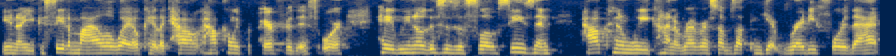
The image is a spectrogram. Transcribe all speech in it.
you know you can see it a mile away okay like how, how can we prepare for this or hey we know this is a slow season how can we kind of rev ourselves up and get ready for that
